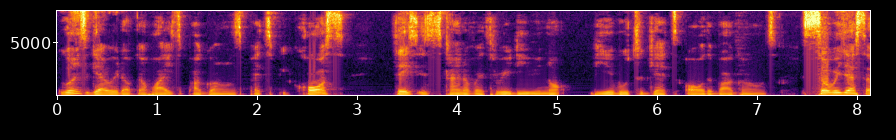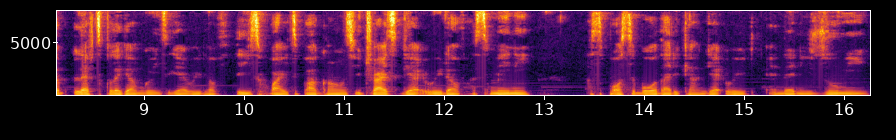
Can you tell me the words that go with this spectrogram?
we're going to get rid of the white backgrounds but because this is kind of a 3d we're not be able to get all the backgrounds. So we just uh, left click. I'm going to get rid of these white backgrounds. You try to get rid of as many as possible that you can get rid and then you zoom in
